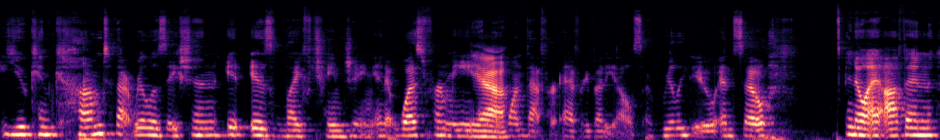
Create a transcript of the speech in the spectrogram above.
you can come to that realization, it is life changing. And it was for me. Yeah. And I want that for everybody else. I really do. And so, you know, I often,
